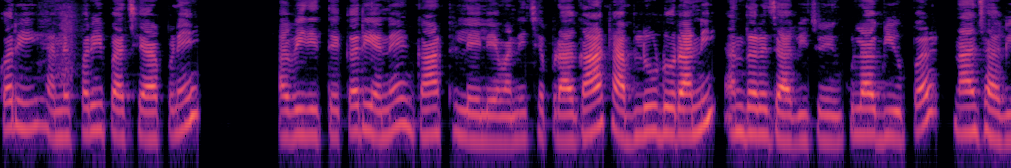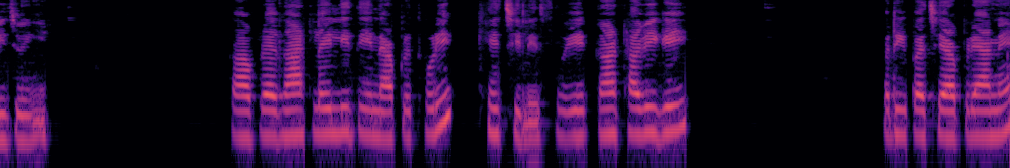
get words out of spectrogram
કરી અને ફરી પાછી આપણે આવી રીતે કરી અને ગાંઠ લઈ લેવાની છે. પણ આ ગાંઠ આ બ્લુ ડોરાની અંદર જ આવી જોઈએ. ગુલાબી ઉપર ના જ આવી જોઈએ. તો આપણે ગાંઠ લઈ લીધી અને આપણે થોડી ખેંચી લઈશું. એક ગાંઠ આવી ગઈ. ફરી પછી આપણે આને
